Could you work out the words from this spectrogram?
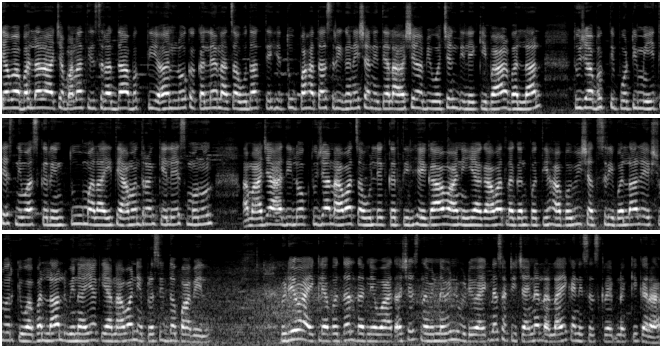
तेव्हा भल्लाळाच्या मनातील श्रद्धा भक्ती अन लोक कल्याणाचा उदात्त हेतू पाहता श्री गणेशाने त्याला असे अभिवचन दिले की बाळ भल्लाल तुझ्या भक्तीपोटी मी इथेच निवास करेन. तू मला इथे आमंत्रण केलेस म्हणून माझ्या आधी लोक तुझ्या नावाचा उल्लेख करतील. हे गाव आणि या गावातला गणपती हा भविष्यात श्री बल्लालेश्वर किंवा भल्लाल विनायक या नावाने प्रसिद्ध पावेल. व्हिडिओ ऐकल्याबद्दल धन्यवाद. असेच नवीन नवीन व्हिडिओ ऐकण्यासाठी चॅनलला लाईक आणि सबस्क्राईब नक्की करा.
